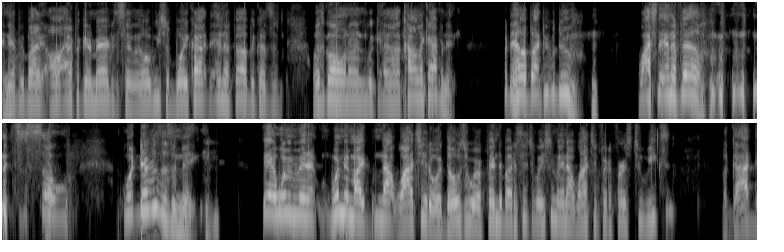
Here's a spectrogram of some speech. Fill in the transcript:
and everybody, all African Americans said, "Oh, we should boycott the NFL because of what's going on with uh, Colin Kaepernick." What the hell black people do? Watch the NFL. so, yep. what difference does it make? Yeah, women may women might not watch it, or those who are offended by the situation may not watch it for the first two weeks. But God,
